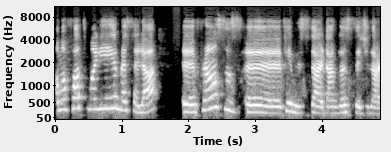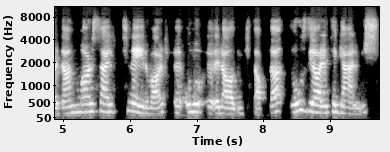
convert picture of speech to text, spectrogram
Ama Fatma Aliye'ye mesela e, Fransız e, feministlerden, gazetecilerden Marcel Tineyr var. E, onu ele aldım kitapta. O ziyarete gelmiş.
